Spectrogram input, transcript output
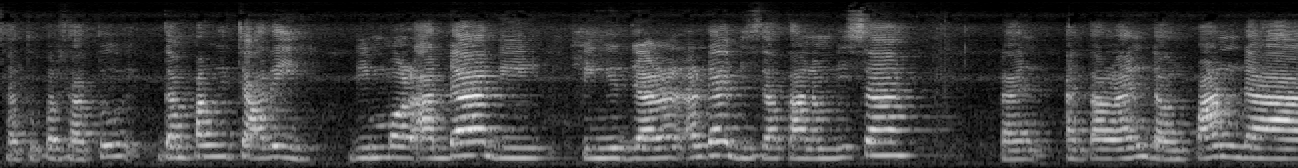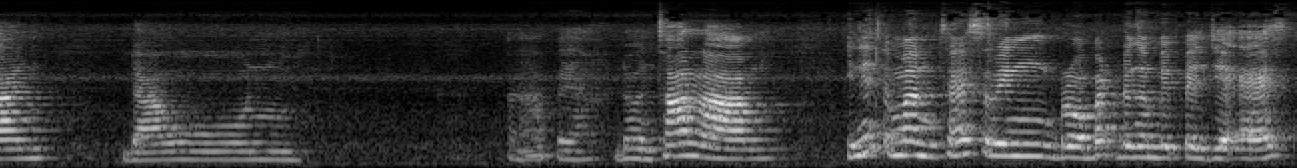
satu persatu. Gampang dicari. Di mall ada di pinggir jalan ada bisa tanam bisa. Lain antara lain daun pandan daun apa ya daun salam ini teman saya sering berobat dengan BPJS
